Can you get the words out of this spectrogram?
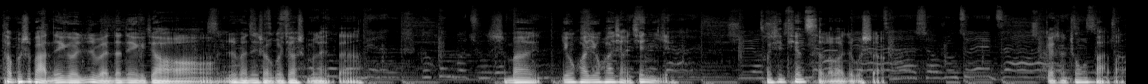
他不是把那个日文的那个叫日文那首歌叫什么来着？什么樱花樱花想见你，重新填词了吧？这不是改成中文版了？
